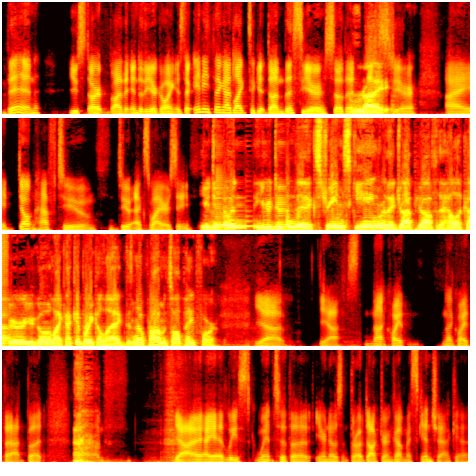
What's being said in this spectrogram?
then you start by the end of the year going, is there anything I'd like to get done this year so that Right. next year I don't have to do X, Y, or Z? You're doing you're doing the extreme skiing where they drop you off with a helicopter. You're going like I could break a leg. There's no problem. It's all paid for. Yeah, yeah, not quite, not quite that, but um, yeah, I, I at least went to the ear, nose, and throat doctor and got my skin check. Yeah,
